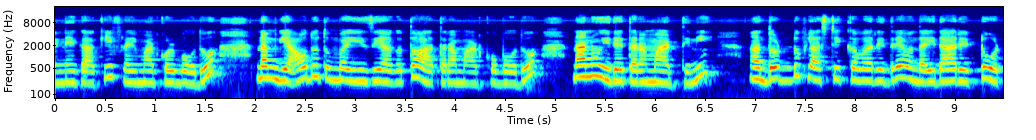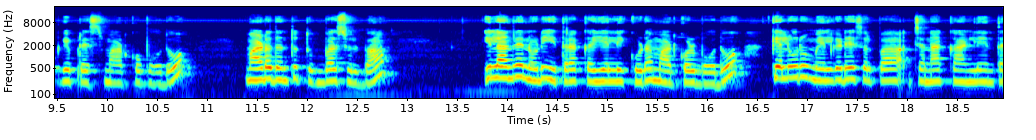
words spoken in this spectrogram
ಎಣ್ಣೆಗೆ ಹಾಕಿ ಫ್ರೈ ಮಾಡ್ಕೊಳ್ಬೋದು. ನಮ್ಗೆ ಯಾವುದು ತುಂಬ ಈಸಿ ಆಗುತ್ತೋ ಆ ಥರ ಮಾಡ್ಕೋಬೋದು. ನಾನು ಇದೇ ಥರ ಮಾಡ್ತೀನಿ. ದೊಡ್ಡ ಪ್ಲಾಸ್ಟಿಕ್ ಕವರ್ ಇದ್ದರೆ ಒಂದು ಐದಾರು ಇಟ್ಟು ಒಟ್ಟಿಗೆ ಪ್ರೆಸ್ ಮಾಡ್ಕೋಬೋದು. ಮಾಡೋದಂತೂ ತುಂಬ ಸುಲಭ. ಇಲ್ಲಾಂದರೆ ನೋಡಿ ಈ ಥರ ಕೈಯಲ್ಲಿ ಕೂಡ ಮಾಡ್ಕೊಳ್ಬೋದು. ಕೆಲವರು ಮೇಲ್ಗಡೆ ಸ್ವಲ್ಪ ಚೆನ್ನಾಗಿ ಕಾಣಲಿ ಅಂತ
